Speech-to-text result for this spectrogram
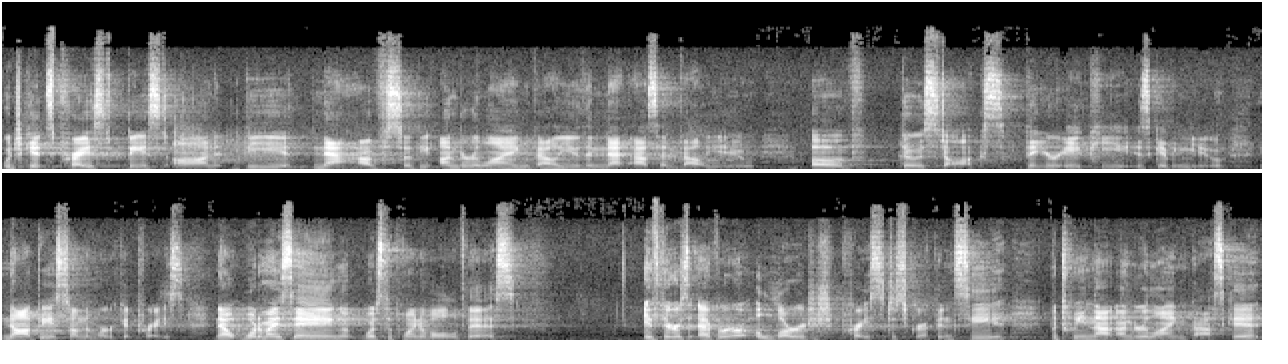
which gets priced based on the NAV, so the underlying value, the net asset value of those stocks that your AP is giving you, not based on the market price. Now, what am I saying? What's the point of all of this? If there's ever a large price discrepancy between that underlying basket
